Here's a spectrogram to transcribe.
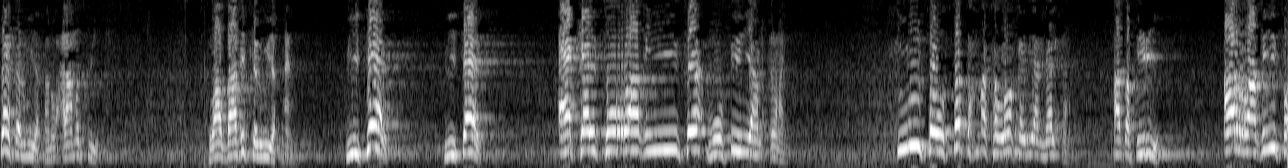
Saasaa lagu yaqaan calaamad ku yahy waa daabitka lagu yaqaano. Miaal miaal akaltu rakiifa muufihiyaan cunay. Uluow saddex marka loo qaybiyaan meel cunay. Hadda fiiriya alrakiifa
